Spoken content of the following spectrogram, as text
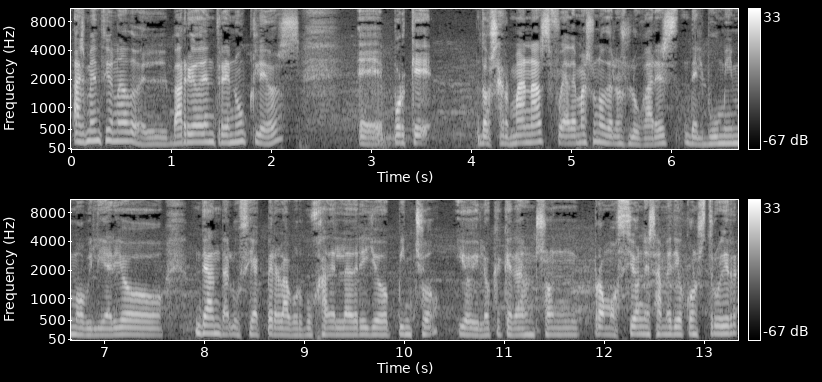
Has mencionado el barrio de Entre Núcleos, eh, porque Dos Hermanas fue además uno de los lugares del boom inmobiliario de Andalucía, pero la burbuja del ladrillo pinchó y hoy lo que quedan son promociones a medio construir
